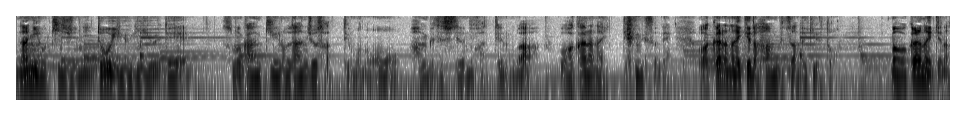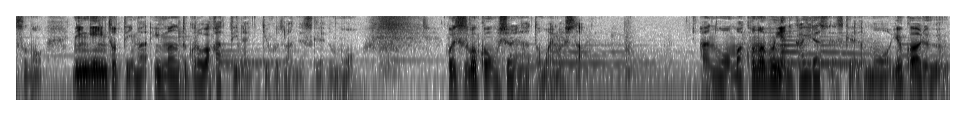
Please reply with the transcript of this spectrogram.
何を基準にどういう理由でその眼球の男女差っていうものを判別してるのかっていうのがわからないっていうんですよね。わからないけど判別はできると。まあわからないっていうのはその人間にとって今今のところ分かっていないっていうことなんですけれどもこれすごく面白いなと思いました。あのまあ、この分野に限らずですけれどもよくある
